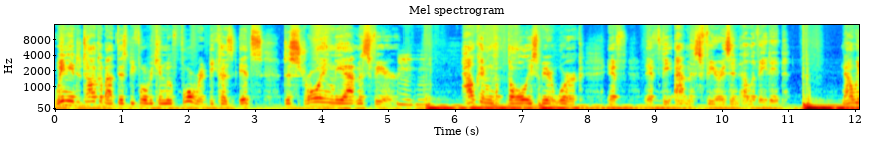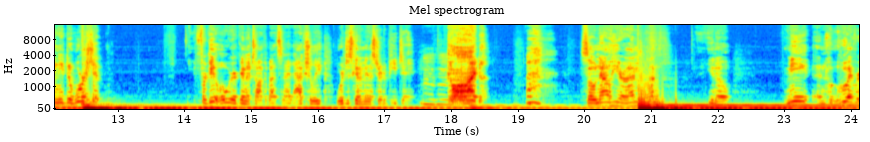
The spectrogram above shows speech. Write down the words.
we need to talk about this before we can move forward because it's destroying the atmosphere. Mm-hmm. How can the holy spirit work if if the atmosphere isn't elevated? Now we need to worship. Forget what we were going to talk about tonight. Actually we're just going to minister to pj mm-hmm. god! So now here i'm i'm you know me and wh- whoever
